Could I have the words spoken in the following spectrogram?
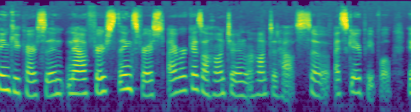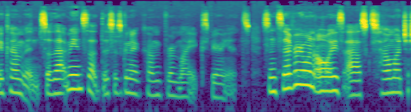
Thank you, Carson. Now, first things first, I work as a haunter in the haunted house, so I scare people who come in. So that means that this is going to come from my experience. Since everyone always asks, How much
